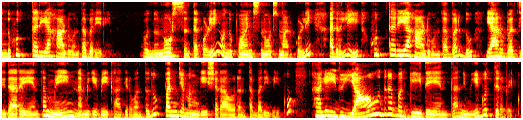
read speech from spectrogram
ಒಂದು ಹುತ್ತರಿಯ ಹಾಡು ಅಂತ ಬರೀರಿ. ಒಂದು ನೋಟ್ಸ್ ತಗೊಳ್ಳಿ ಒಂದು ಪಾಯಿಂಟ್ಸ್ ನೋಟ್ಸ್ ಮಾಡ್ಕೊಳ್ಳಿ. ಅದರಲ್ಲಿ ಹುತ್ತರಿಯ ಹಾಡು ಅಂತ ಬರೆದು ಯಾರು ಬರೆದಿದ್ದಾರೆ ಅಂತ ಮೇಯ್ನ್ ನಮಗೆ ಬೇಕಾಗಿರುವಂಥದ್ದು ಪಂಜಮಂಗೇಶ್ವರ ಅವರಂತ ಬರಿಬೇಕು. ಹಾಗೆ ಇದು ಯಾವುದರ ಬಗ್ಗೆ ಇದೆ ಅಂತ ನಿಮಗೆ ಗೊತ್ತಿರಬೇಕು.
